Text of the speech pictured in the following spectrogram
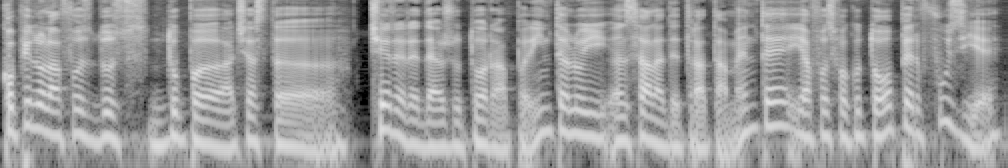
Copilul a fost dus după această cerere de ajutor a părintelui în sala de tratamente, i-a fost făcută o perfuzie,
